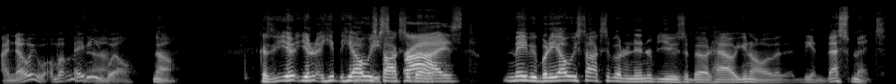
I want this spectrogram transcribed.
I know he will. but Maybe he will. No, because you, you know he, he always be talks about surprised. Maybe, but he always talks about in interviews about how you know the investment,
